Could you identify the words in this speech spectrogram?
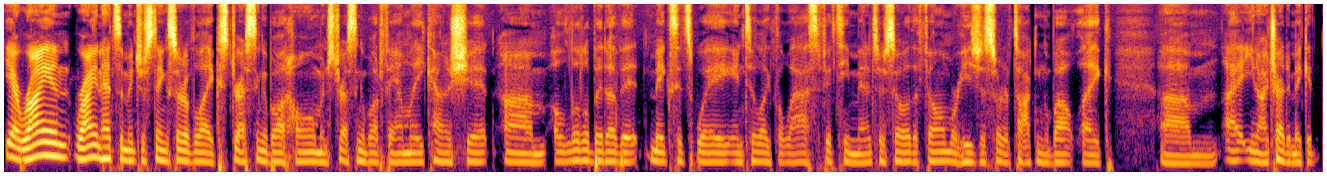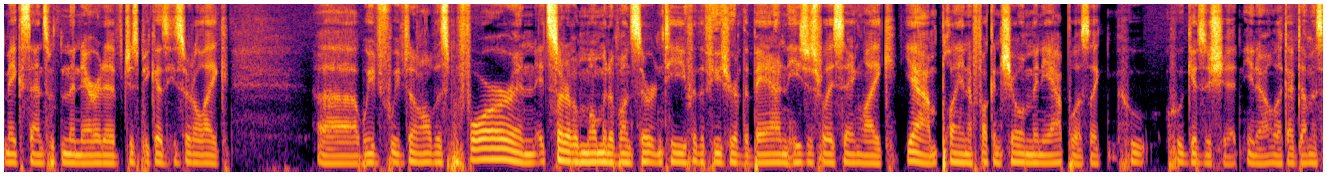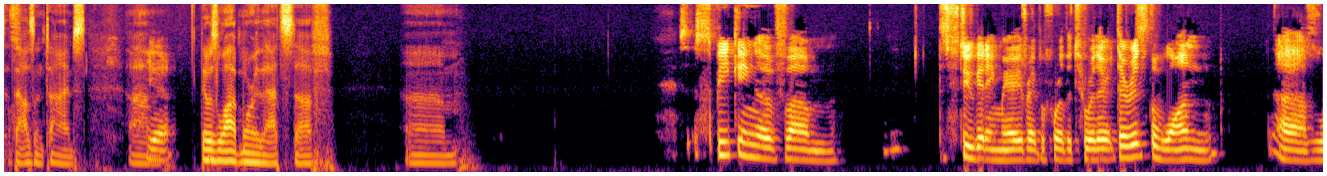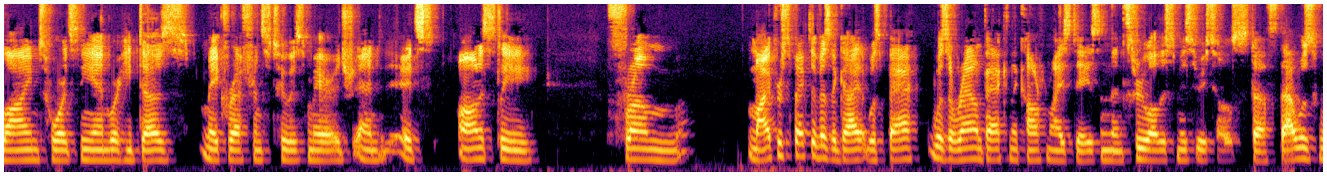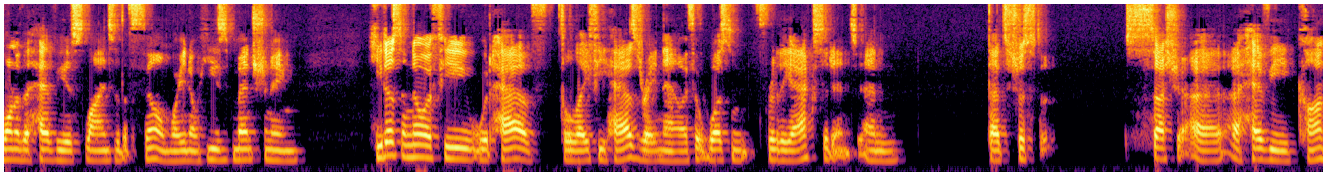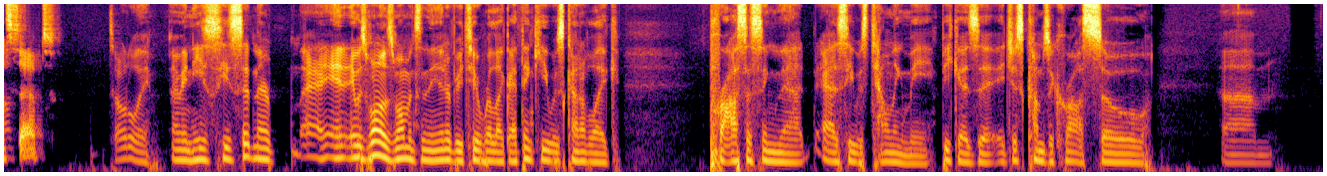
Yeah, Ryan Ryan had some interesting sort of like stressing about home and stressing about family kind of shit. Um, a little bit of it makes its way into like the last 15 minutes or so of the film where he's just sort of talking about like um, I you know, I tried to make it make sense within the narrative just because he's sort of like uh, we've we've done all this before, and it's sort of a moment of uncertainty for the future of the band. He's just really saying like, yeah, I'm playing a fucking show in Minneapolis. Like, who who gives a shit? You know, like I've done this a thousand times. Um, yeah, there was a lot more of that stuff. Um, Speaking of um, Stu getting married right before the tour, there there is the one uh, line towards the end where he does make reference to his marriage, and it's honestly from my perspective as a guy that was back was around back in the compromise days and then through all this Signals stuff that was one of the heaviest lines of the film where you know he's mentioning he doesn't know if he would have the life he has right now if it wasn't for the accident. And that's just such a, a heavy concept. Totally. I mean he's he's sitting there and it was one of those moments in the interview too where like i think he was kind of like processing that as he was telling me because it, it just comes across so um,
